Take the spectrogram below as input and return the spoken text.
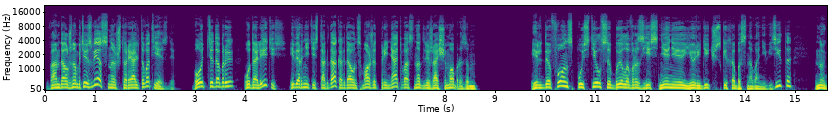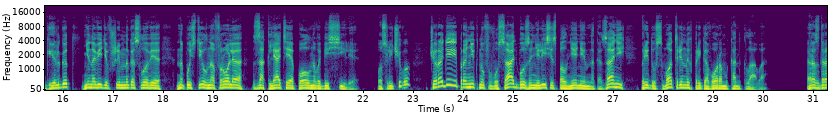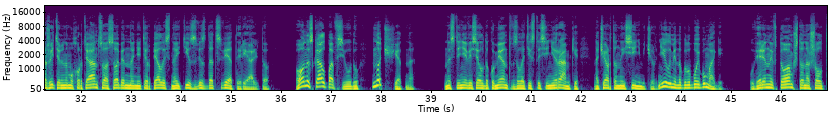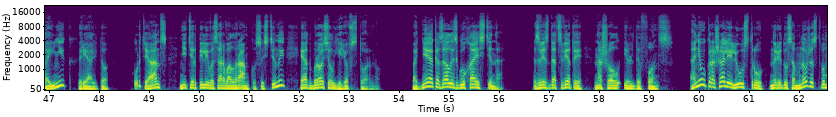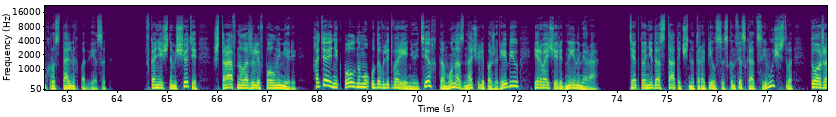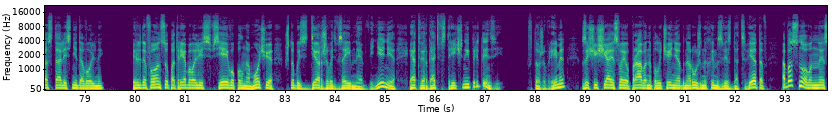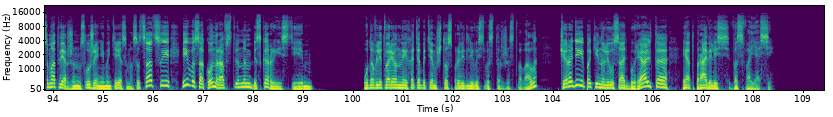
«Вам должно быть известно, что Риальто в отъезде. Будьте добры, удалитесь и вернитесь тогда, когда он сможет принять вас надлежащим образом». Ильдефон спустился было в разъяснение юридических обоснований визита, но Гильгот, ненавидевший многословие, напустил на Фроля заклятие полного бессилия, после чего чародеи, проникнув в усадьбу, занялись исполнением наказаний, предусмотренных приговором конклава. Раздражительному хуртианцу особенно не терпелось найти звездоцветы Риальто. Он искал повсюду, но тщетно. На стене висел документ в золотисто-синей рамке, начертанный синими чернилами на голубой бумаге. Уверенный в том, что нашел тайник Риальто, Хуртианс нетерпеливо сорвал рамку со стены и отбросил ее в сторону. Под ней оказалась глухая стена. Звездоцветы нашел Ильдефонс. Они украшали люстру наряду со множеством хрустальных подвесок. В конечном счете штраф наложили в полной мере — хотя и не к полному удовлетворению тех, кому назначили по жребию первоочередные номера. Те, кто недостаточно торопился с конфискацией имущества, тоже остались недовольны. Ильдефонсу потребовались все его полномочия, чтобы сдерживать взаимные обвинения и отвергать встречные претензии. В то же время, защищая свое право на получение обнаруженных им звездоцветов, обоснованное самоотверженным служением интересам ассоциации и высоконравственным бескорыстием. Удовлетворенные хотя бы тем, что справедливость восторжествовала, чародеи покинули усадьбу Реальта и отправились во Свояси.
